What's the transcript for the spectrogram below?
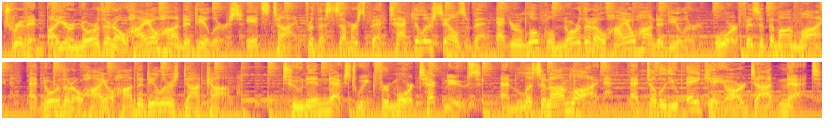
Driven by your Northern Ohio Honda dealers. It's time for the Summer Spectacular Sales Event at your local Northern Ohio Honda dealer or visit them online at northernohiohondadealers.com. Tune in next week for more tech news and listen online at WAKR.net.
